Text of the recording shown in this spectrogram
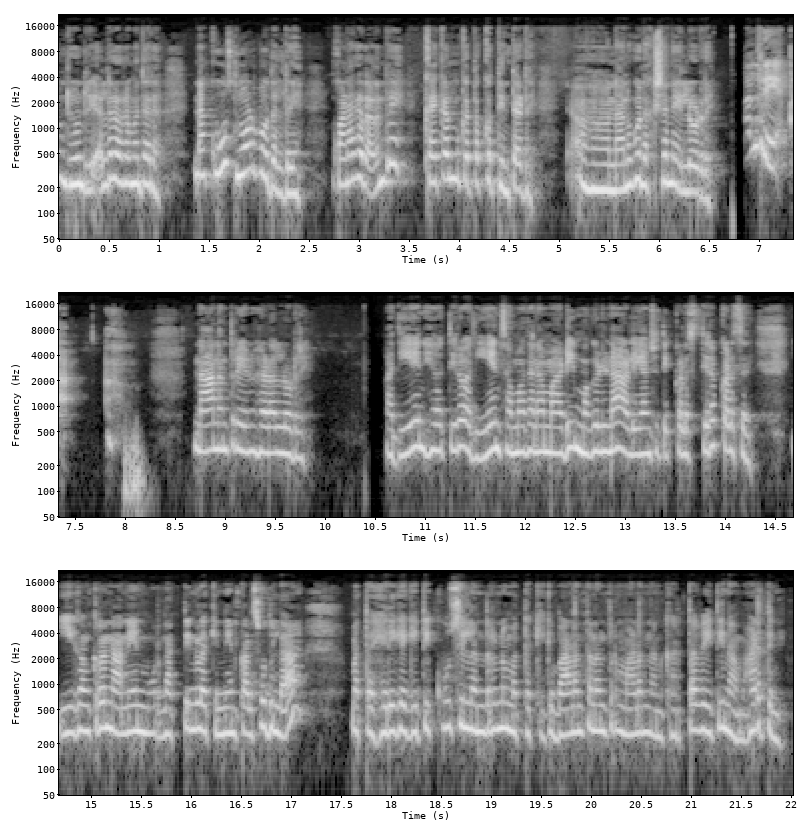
ಹ್ಞೂ ಹ್ಞೂ ರೀ ಎಲ್ಲರೂ ಆರಾಮದಾರ ನಾ ಕೂಸ್ ನೋಡ್ಬೋದಲ್ರಿ ಕೊಣಗದಾಳನ್ರಿ ಕೈ ಕಾಲು ಮುಖ ತಕ್ಕೋ ತಿಂತಾಡ್ರಿ ನನಗೂ ಲಕ್ಷಣ ಇಲ್ಲ ನೋಡ್ರಿ. ಅಲ್ರಿ ಅ- ನಾನಂತೂ ಏನು ಹೇಳಲ್ಲ ನೋಡ್ರಿ. ಅದೇನು ಹೇಳ್ತೀರೋ, ಅದೇನು ಸಮಾಧಾನ ಮಾಡಿ ಮಗಳನ್ನ ಅಳಿಯನ್ ಜೊತೆ ಕಳಿಸ್ತೀರ, ಕಳಿಸ್ರಿ. ಈಗಂಕ್ರ ನಾನೇನು ಮೂರು ನಾಲ್ಕು ತಿಂಗಳಕ್ಕೆ ಇನ್ನೇನು ಕಳಿಸೋದಿಲ್ಲ. ಮತ್ತು ಹೆರಿಗೆ ಗೀತಿ ಕೂಸಿಲ್ಲ ಅಂದ್ರೂ ಮತ್ತು ಅಕ್ಕಿಗೆ ಬಾಣಂತ ನಂತರ ಮಾಡೋದು ನನ್ನ ಕರ್ತವ್ಯ ಐತಿ ನಾನು ಮಾಡ್ತೀನಿ.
